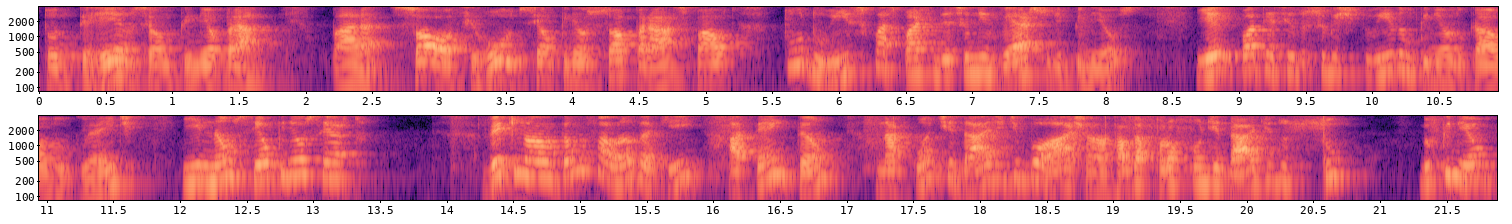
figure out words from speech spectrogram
todo terreno, se é um pneu para para só off-road, se é um pneu só para asfalto, tudo isso faz parte desse universo de pneus e pode ter sido substituído um pneu do carro do cliente e não ser o pneu certo. Vê que nós não estamos falando aqui, até então, na quantidade de borracha, na tal da profundidade do sul do pneu.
